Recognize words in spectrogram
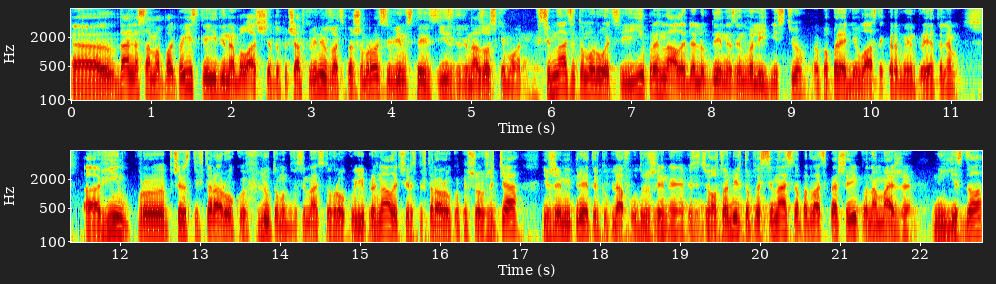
Е, Дальня сама поїздка єдина була ще до початку війни. В 21-му році він встиг з'їздити на Азовське море. В 17-му році її пригнали для людини з інвалідністю. е, Попередній власник перед моїм приятелем. Е, Він через півтора року, в лютому 18-го року її пригнали. Через півтора року пішов в життя, і вже мій приятель купляв у дружини після цього автомобіль. Тобто з 17 по 21 рік вона майже не їздила.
